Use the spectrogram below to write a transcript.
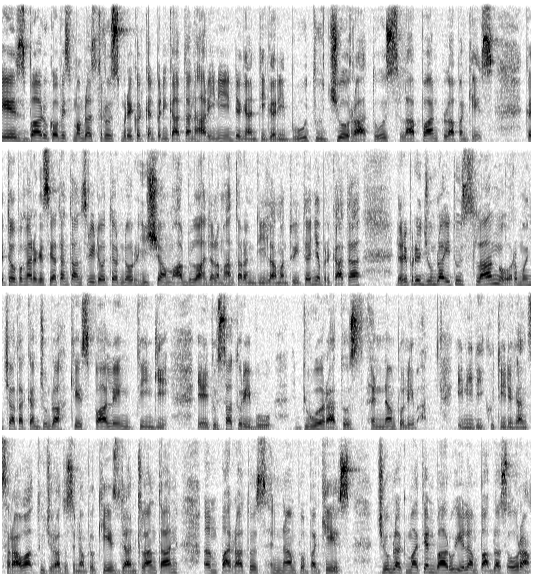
Kes baru COVID-19 terus merekodkan peningkatan hari ini dengan 3,788 kes. Ketua Pengarah Kesihatan Tan Sri Dr. Nur Hisham Abdullah dalam hantaran di laman Twitternya berkata, daripada jumlah itu Selangor mencatatkan jumlah kes paling tinggi iaitu 1,265. Ini diikuti dengan Sarawak 760 kes dan Kelantan 464 kes. Jumlah kematian baru ialah 14 orang,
